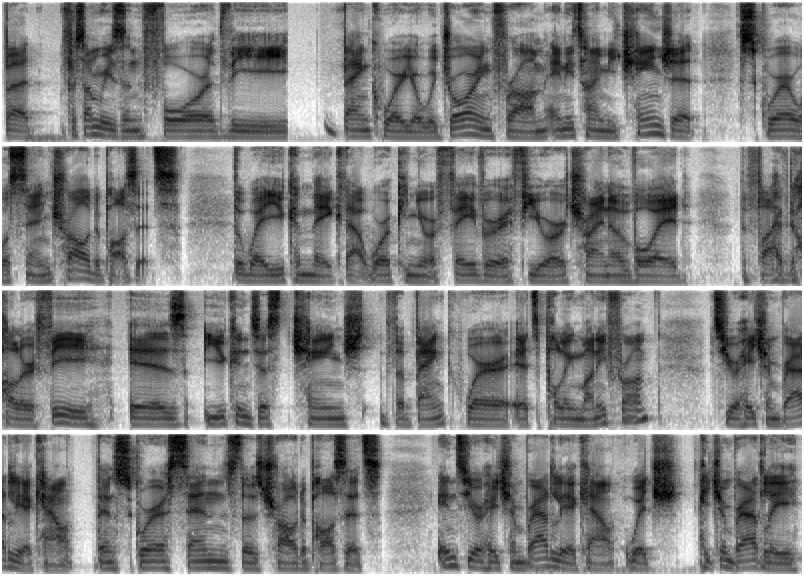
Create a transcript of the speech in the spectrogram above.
But for some reason, for the bank where you're withdrawing from, anytime you change it, Square will send trial deposits. The way you can make that work in your favor if you are trying to avoid the $5 fee is you can just change the bank where it's pulling money from to your HM Bradley account, then Square sends those trial deposits into your HM Bradley account, which HM Bradley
